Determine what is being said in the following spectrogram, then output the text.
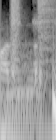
One.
